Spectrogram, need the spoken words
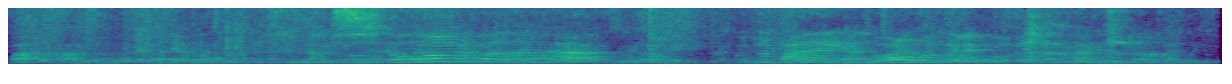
맞아 맞아. 노원으로 하나. 그쪽 방향이야. 데리고 오잖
